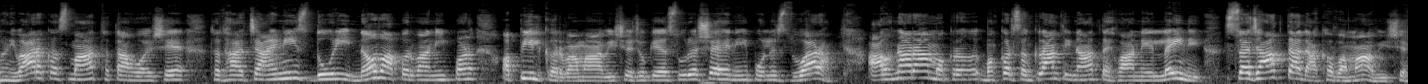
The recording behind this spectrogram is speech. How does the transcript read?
ઘણીવાર અકસ્માત થતા હોય છે તથા ચાઇનીઝ દોરી ન વાપરવાની પણ અપીલ કરવામાં આવી છે. જોકે સુરત શહેરની પોલીસ દ્વારા આવનારા મકર મકર સંક્રાંતિના તહેવારને લઈને સજાગતા દાખવવામાં આવી છે.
